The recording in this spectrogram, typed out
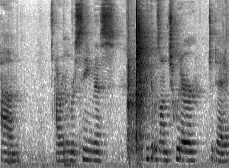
Um, I remember seeing this, I think it was on Twitter today.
